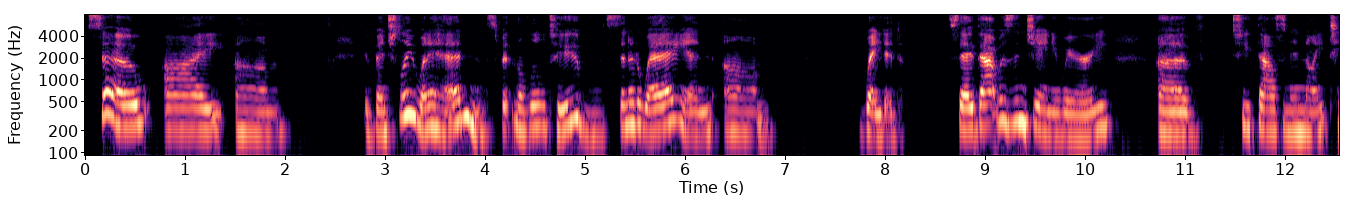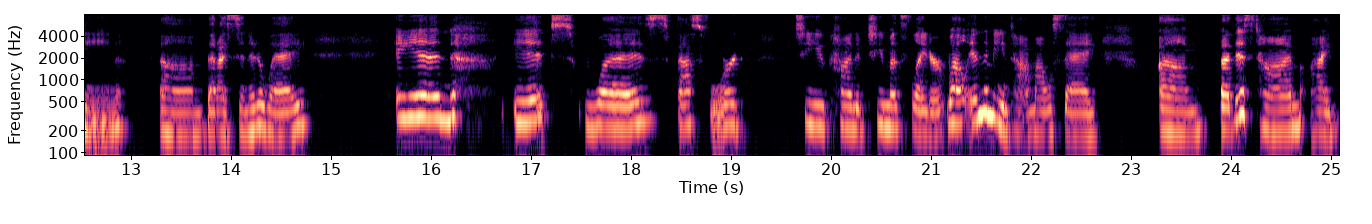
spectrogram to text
So I um, eventually went ahead and spit in the little tube and sent it away and um, waited. So that was in January of 2019 um, that I sent it away. And it was fast forward to kind of two months later. Well, in the meantime, I will say, um, by this time, I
